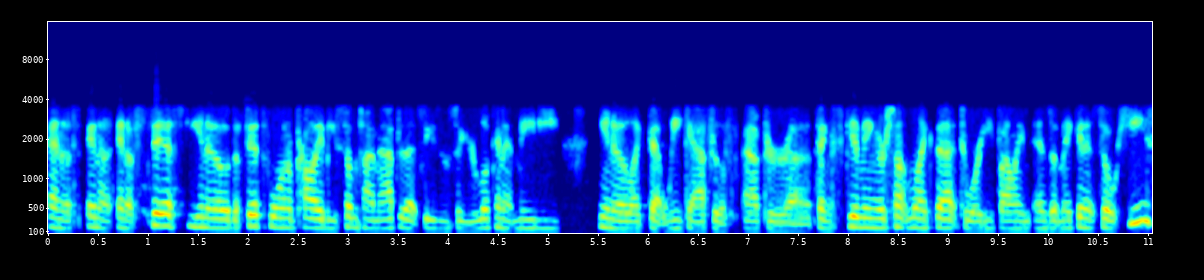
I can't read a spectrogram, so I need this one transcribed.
and a and a and a fifth. You know, the fifth one will probably be sometime after that season. So you're looking at maybe you know like that week after the after uh, Thanksgiving or something like that, to where he finally ends up making it. So he's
